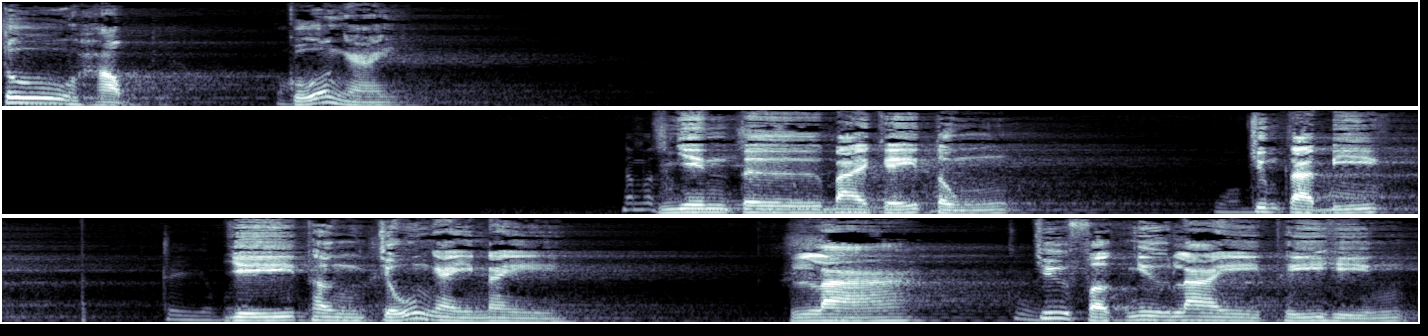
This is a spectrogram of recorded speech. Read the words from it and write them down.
tu học của Ngài Nhìn từ bài kệ tụng, Chúng ta biết Vị thần chủ ngày này Là Chư Phật Như Lai thị hiện.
